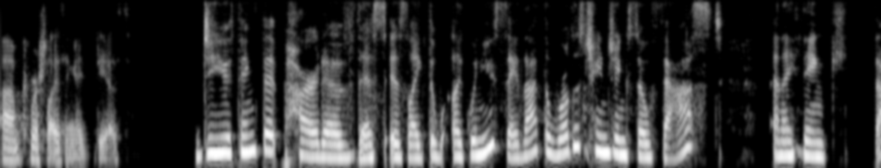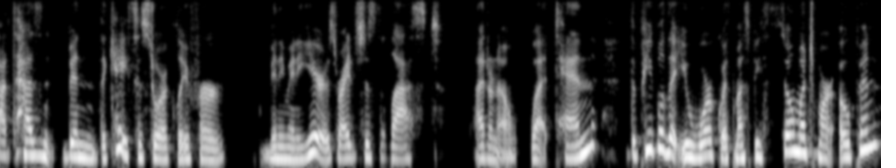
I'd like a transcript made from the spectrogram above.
um, commercializing ideas. Do you think that part of this is like the like when you say that the world is changing so fast, and I think that hasn't been the case historically for many, many years, right? It's just the last, I don't know, what, 10? The people that you work with must be so much more open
